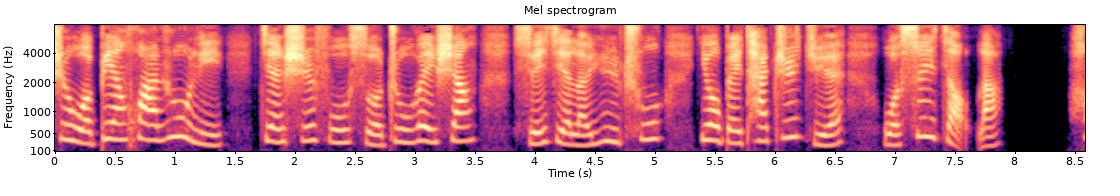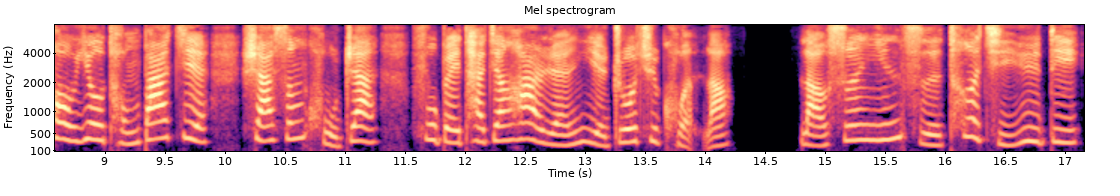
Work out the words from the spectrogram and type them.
是我变化入里，见师傅所住未伤，随解了欲出，又被他知觉，我遂走了。后又同八戒、沙僧苦战，复被他将二人也捉去捆了。老孙因此特启玉帝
